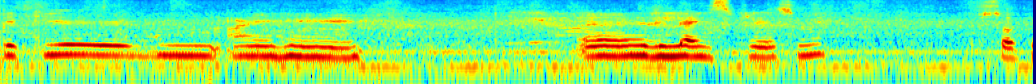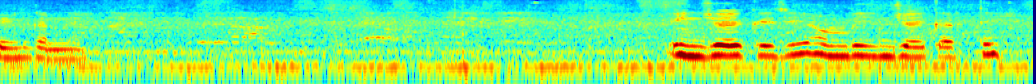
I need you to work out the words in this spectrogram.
देखिए, हम आए हैं रिलायंस प्रेस में शॉपिंग करने। इंजॉय कीजिए, हम भी इंजॉय करते हैं।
